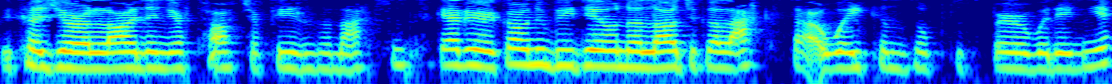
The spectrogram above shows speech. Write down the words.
because you're aligning your thoughts, your feelings, and actions together. You're going to be doing a logical act that awakens up the spirit within you.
